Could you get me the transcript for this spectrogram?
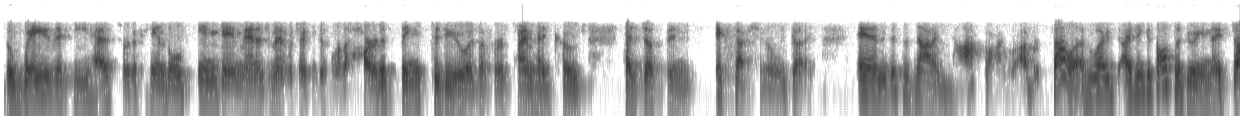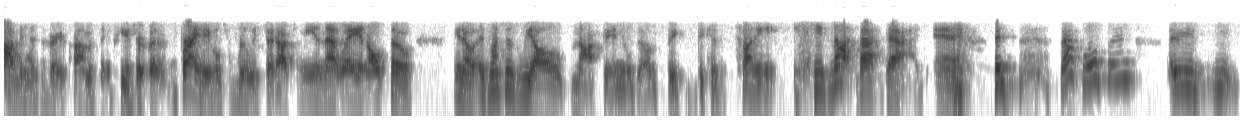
the way that he has sort of handled in-game management, which I think is one of the hardest things to do as a first-time head coach, has just been exceptionally good. And this is not a knock on Robert Saleh, who I, I think is also doing a nice job and has a very promising future. But Brian Daboll's really stood out to me in that way. And also, you know, as much as we all knock Daniel Jones because it's funny, he's not that bad. And Zach Wilson, I mean,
